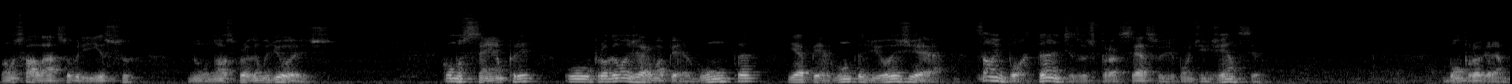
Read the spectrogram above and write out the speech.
Vamos falar sobre isso no nosso programa de hoje. Como sempre, o programa gera uma pergunta e a pergunta de hoje é: são importantes os processos de contingência? Bom programa.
